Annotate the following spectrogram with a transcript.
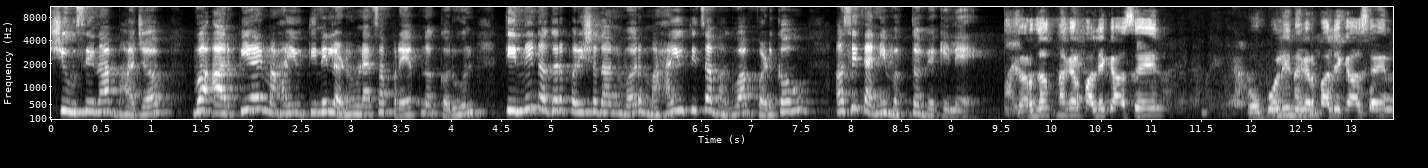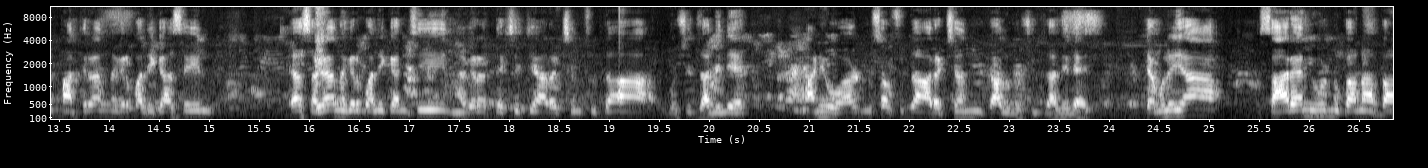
शिवसेना भाजप व आर पी आय महायुतीने लढवण्याचा प्रयत्न करून तिन्ही नगर परिषदांवर महायुतीचा भगवा फडकवू असे त्यांनी वक्तव्य केले कर्जत नगरपालिका असेल खोपोली नगरपालिका असेल माथेरान नगरपालिका असेल या सगळ्या नगरपालिकांची नगराध्यक्षाचे आरक्षण सुद्धा घोषित झालेले आहेत आणि वॉर्डनुसार सुद्धा आरक्षण काल घोषित झालेले आहेत. त्यामुळे या साऱ्या निवडणुकांना आता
